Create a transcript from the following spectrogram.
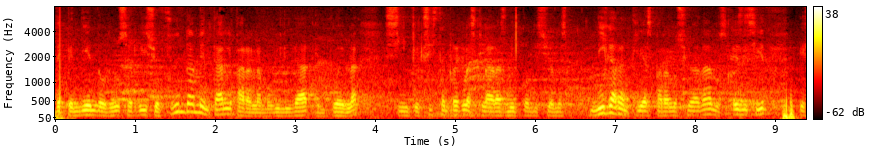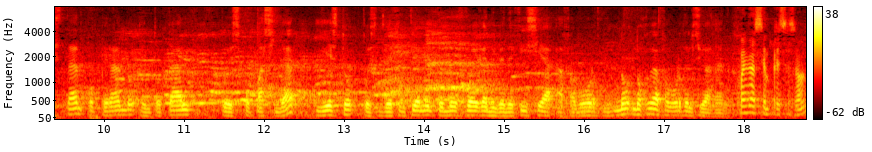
dependiendo de un servicio fundamental para la movilidad en Puebla sin que existan reglas claras ni condiciones ni garantías para los ciudadanos. Es decir, están operando en total pues opacidad y esto pues definitivamente no juega ni beneficia a favor, no, no juega a favor del ciudadano. ¿Cuántas empresas son?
